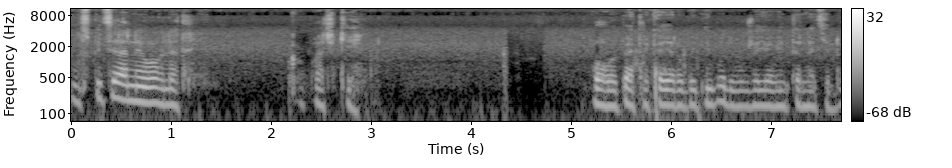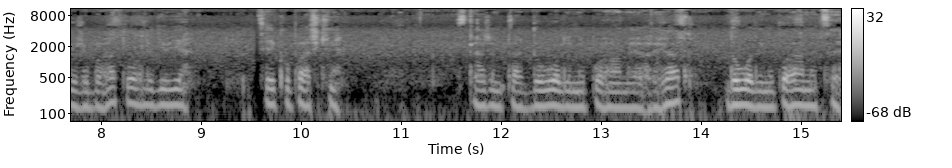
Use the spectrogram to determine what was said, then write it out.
Ну, Спеціальний огляд копачки. Вови Петрика я робити не буду, бо вже є в інтернеті дуже багато оглядів є цієї копачки. Скажімо так, доволі непоганий агрегат. Доволі непоганий це.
